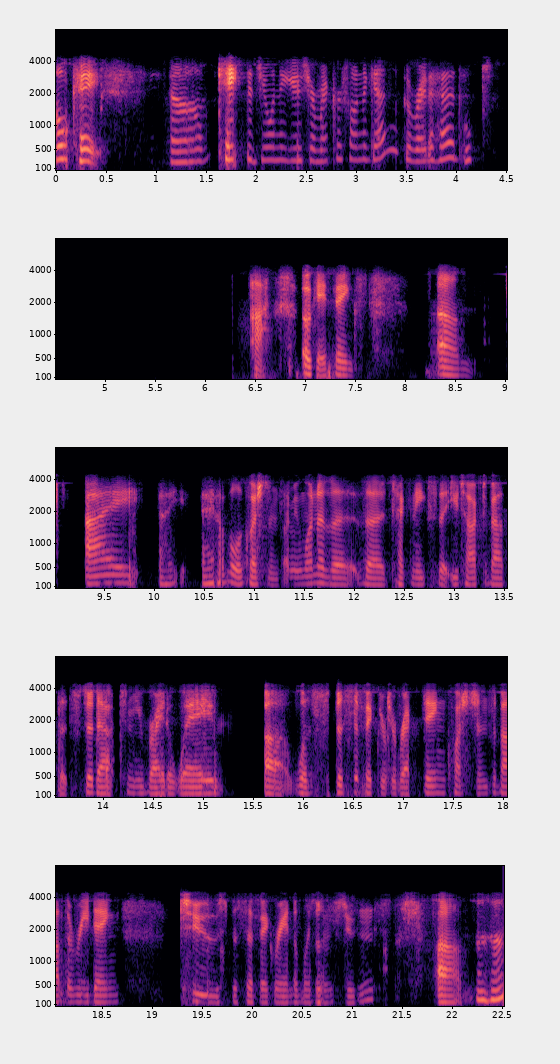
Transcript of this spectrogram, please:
Okay. Um, Kate, did you want to use your microphone again? Go right ahead. Oops. Ah, okay, thanks. Um, I, I, I have a couple of questions. I mean, one of the, the techniques that you talked about that stood out to me right away uh, was specific directing questions about the reading to specific randomly chosen students um, mm-hmm.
